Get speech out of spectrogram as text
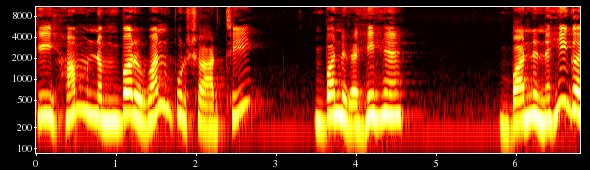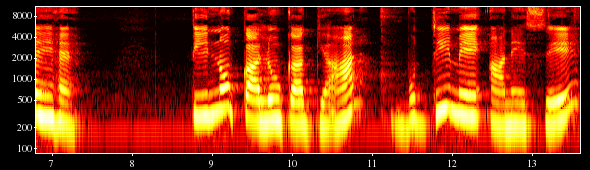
कि हम नंबर वन पुरुषार्थी बन रहे हैं। बन नहीं गए हैं। तीनों कालों का ज्ञान बुद्धि में आने से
